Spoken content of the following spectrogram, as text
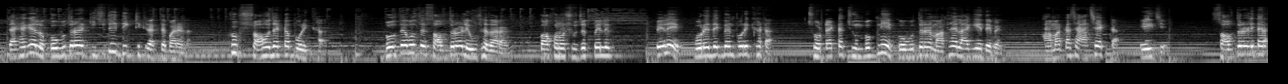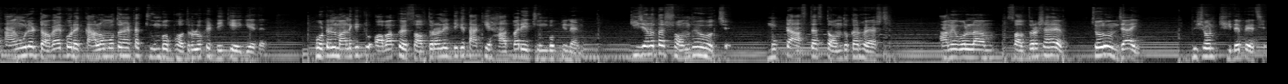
দেখা গেল কবুতর আর কিছুতেই দিক ঠিক রাখতে পারে না। খুব সহজ একটা পরীক্ষা। বলতে বলতে শব্দর আলী উঠে দাঁড়ান। কখনো সুযোগ পেলে পেলে করে দেখবেন পরীক্ষাটা। ছোট একটা চুম্বক নিয়ে কবুতরের মাথায় লাগিয়ে দেবেন। আমার কাছে আছে একটা, এই যে। সফদর আলী তার আঙুলের ডগায় করে কালো মতন একটা চুম্বক ভদ্রলোকের দিকে এগিয়ে দেন। হোটেল মালিক একটু অবাক হয়ে সফদর আলীর দিকে তাকিয়ে হাত বাড়িয়ে চুম্বকটি নেন। কি যেন তার সন্দেহ হচ্ছে। মুখটা আস্তে আস্তে অন্ধকার হয়ে আসছে। আমি বললাম, সফদর সাহেব, চলুন যাই। ভীষণ খিদে পেয়েছে।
